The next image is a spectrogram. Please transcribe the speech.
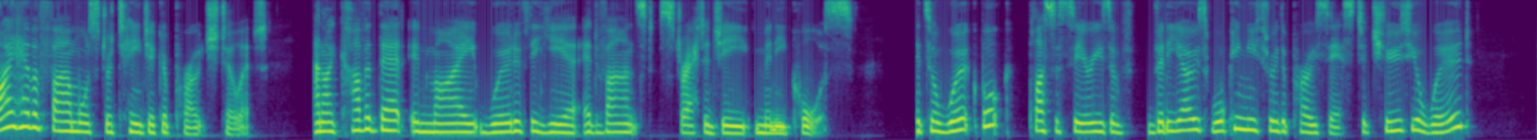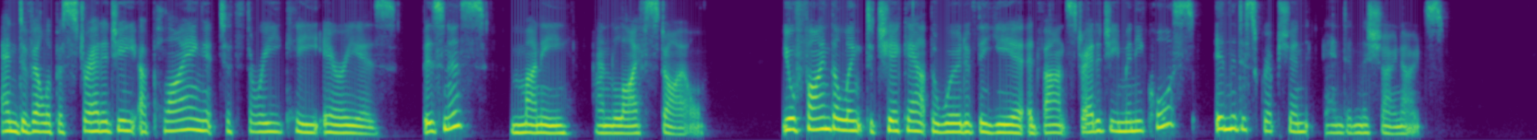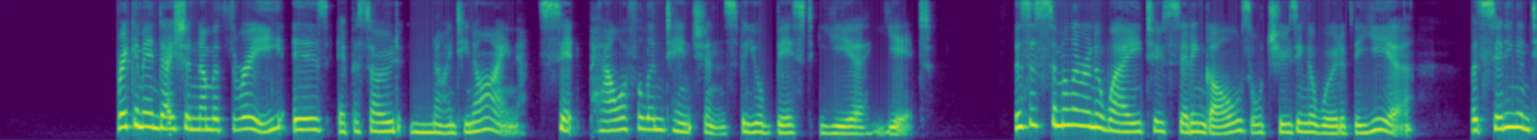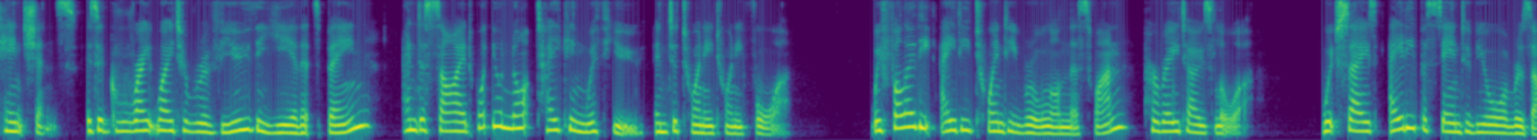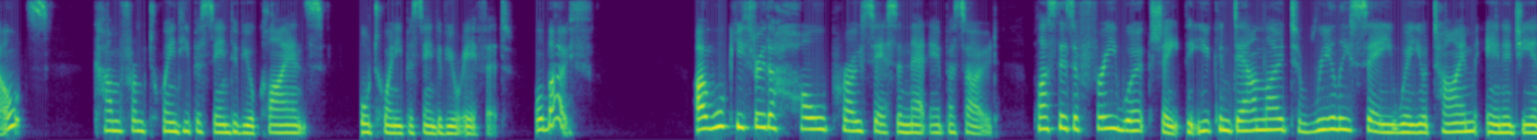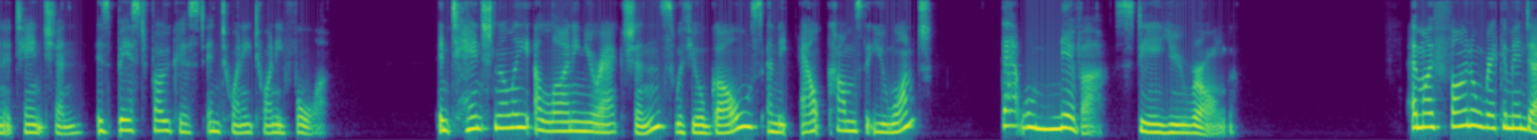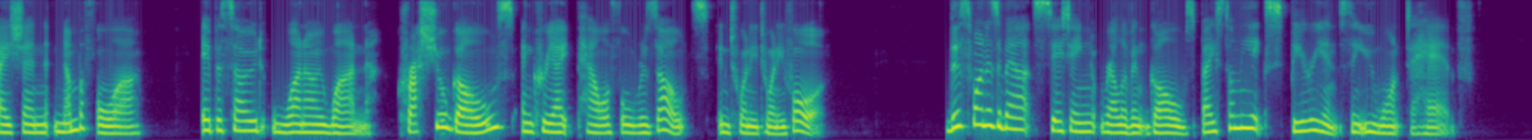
I have a far more strategic approach to it. And I covered that in my Word of the Year Advanced Strategy mini course. It's a workbook plus a series of videos walking you through the process to choose your word and develop a strategy applying it to three key areas business, money, and lifestyle. You'll find the link to check out the Word of the Year Advanced Strategy mini course in the description and in the show notes. Recommendation number three is episode 99 Set Powerful Intentions for Your Best Year Yet. This is similar in a way to setting goals or choosing a word of the year, but setting intentions is a great way to review the year that's been and decide what you're not taking with you into 2024. We follow the 80 20 rule on this one, Pareto's Law, which says 80% of your results come from 20% of your clients or 20% of your effort, or both. I walk you through the whole process in that episode. Plus, there's a free worksheet that you can download to really see where your time, energy, and attention is best focused in 2024. Intentionally aligning your actions with your goals and the outcomes that you want, that will never steer you wrong. And my final recommendation, number four, episode 101 Crush Your Goals and Create Powerful Results in 2024. This one is about setting relevant goals based on the experience that you want to have.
